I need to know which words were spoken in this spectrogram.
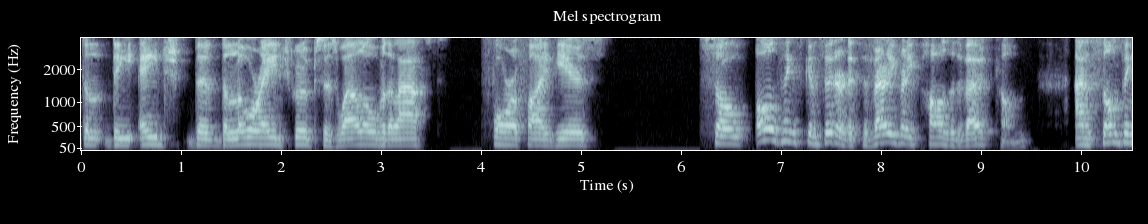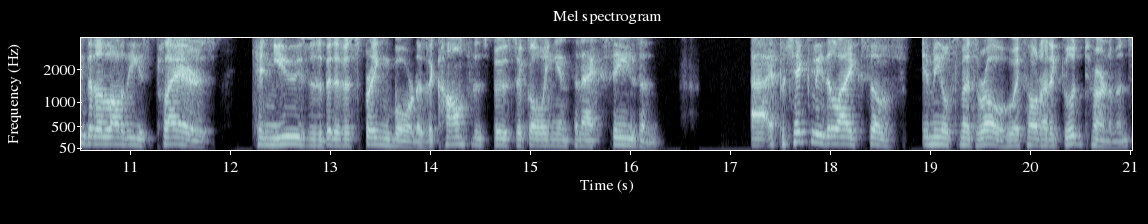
the the age the, the lower age groups as well over the last four or five years. So all things considered, it's a very, very positive outcome and something that a lot of these players can use as a bit of a springboard, as a confidence booster going into next season. Uh, particularly the likes of Emil Smith Rowe, who I thought had a good tournament,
